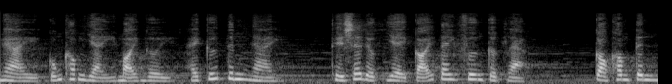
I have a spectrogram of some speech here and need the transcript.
Ngài cũng không dạy mọi người hãy cứ tin Ngài thì sẽ được về cõi Tây Phương cực lạc, còn không tin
